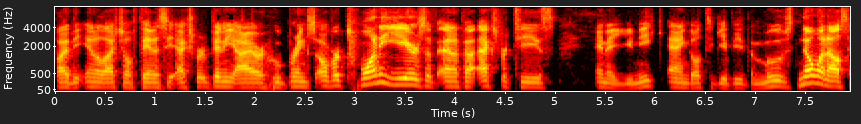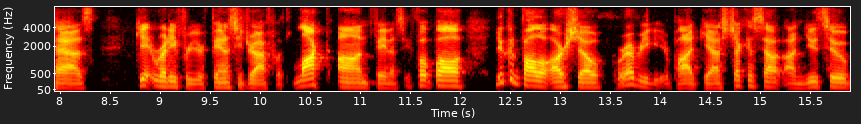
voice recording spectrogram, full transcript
by the intellectual fantasy expert Vinny Iyer, who brings over 20 years of NFL expertise and a unique angle to give you the moves no one else has. Get ready for your fantasy draft with Locked On Fantasy Football. You can follow our show wherever you get your podcast. Check us out on YouTube,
